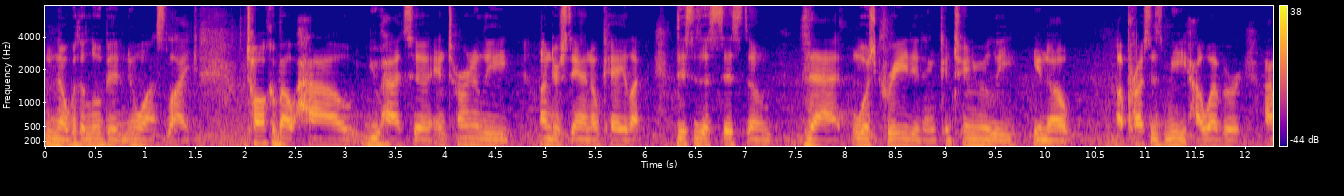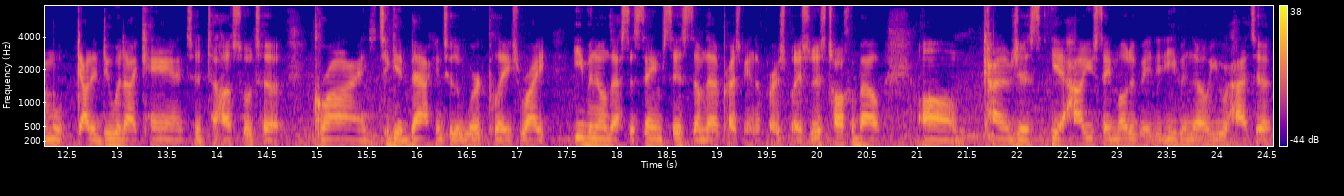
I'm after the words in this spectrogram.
you know, with a little bit of nuance, like talk about how you had to internally understand, okay, like this is a system that was created and continually, you know, oppresses me. However, I'm got to do what I can to, to hustle, to grind, to get back into the workplace, right? Even though that's the same system that oppressed me in the first place. So just talk about um, kind of just, yeah, how you stay motivated, even though you had to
